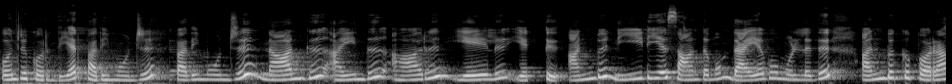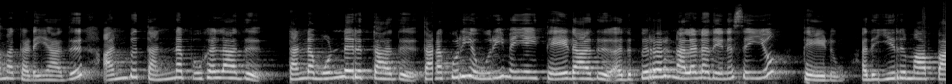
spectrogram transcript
ஒன்று கொருந்தியர் பதிமூன்று பதிமூன்று நான்கு ஐந்து ஆறு ஏழு எட்டு. அன்பு நீடிய சாந்தமும் தயவும் உள்ளது. அன்புக்கு பொறாம கிடையாது. அன்பு தன்னை புகழாது தன்னை முன்னிறுத்தாது தனக்குரிய உரிமையை தேடாது. அது பிறர் நலனது என்ன செய்யும்? தேடும். அது இருமாப்பா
